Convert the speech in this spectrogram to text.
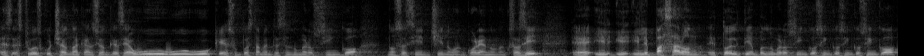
estuvo escuchando una canción que decía wu, que supuestamente es el número 5, no sé si en chino o en coreano, una cosa así, eh, y, le pasaron eh, todo el tiempo el número 5, 5, 5, 5,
